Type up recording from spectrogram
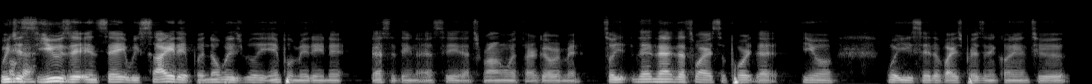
We just use it and say we cite it, but nobody's really implementing it. That's the thing that I see that's wrong with our government. So then that, that's why I support that, you know, what you say the vice president going into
